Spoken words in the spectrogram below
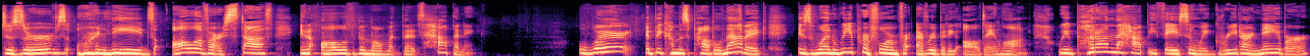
deserves or needs all of our stuff in all of the moment that it's happening. Where it becomes problematic is when we perform for everybody all day long. We put on the happy face and we greet our neighbor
